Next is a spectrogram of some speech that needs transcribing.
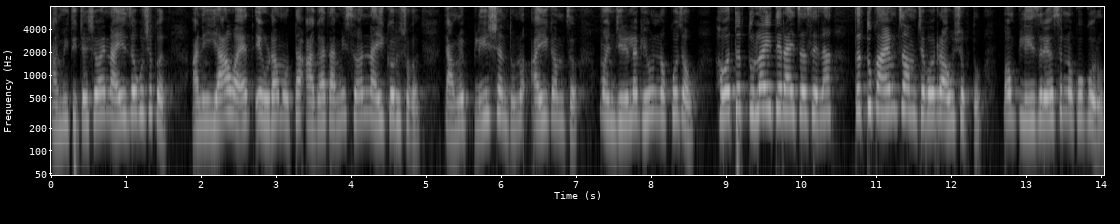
आम्ही तिच्याशिवाय नाही जगू शकत. आणि या वयात एवढा मोठा आघात आम्ही सहन नाही करू शकत. त्यामुळे प्लीज शंतनू ऐक आमचं. मंजिरीला घेऊन नको जाऊ. हवं तर तुला इथे राहायचं असेल ना तर तू कायमचं आमच्याबरोबर राहू शकतो. पण प्लीज रे असं नको करू.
